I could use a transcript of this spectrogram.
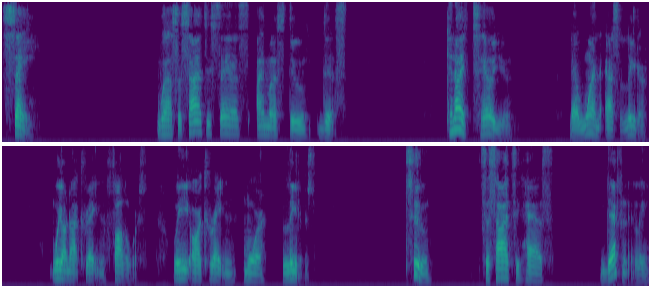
say, well, society says I must do this. Can I tell you that one, as a leader, we are not creating followers. We are creating more leaders. Two, society has definitely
